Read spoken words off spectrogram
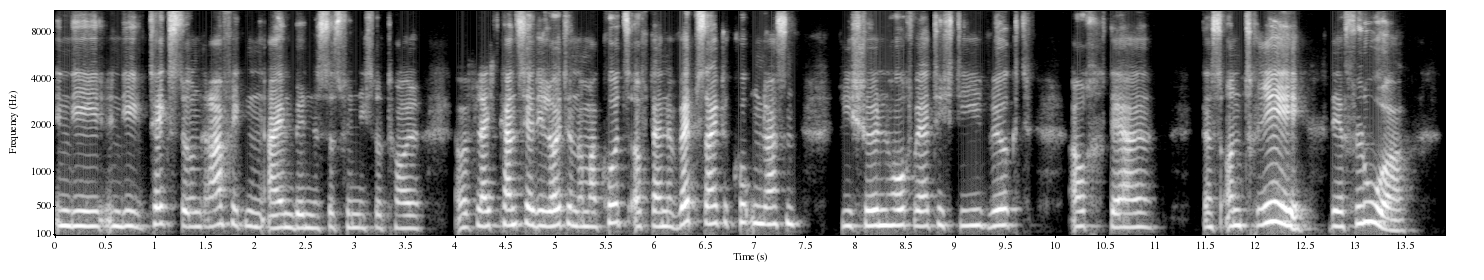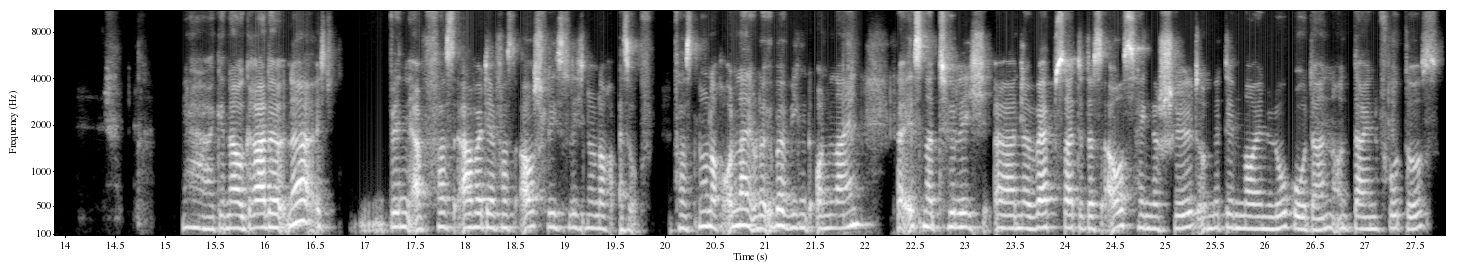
in die, in die Texte und Grafiken einbindest. Das finde ich so toll. Aber vielleicht kannst du ja die Leute noch mal kurz auf deine Webseite gucken lassen, wie schön hochwertig die wirkt. Auch der, das Entree, der Flur, ja, genau, gerade, ne, ich bin ja fast, arbeite ja fast ausschließlich nur noch, also fast nur noch online oder überwiegend online. Da ist natürlich äh, eine Webseite das Aushängeschild und mit dem neuen Logo dann und deinen Fotos.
